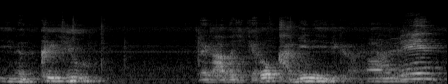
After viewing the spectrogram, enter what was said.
이는 그 이유 내가 아버지께로 가민이 이르기로 아멘. 아멘.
